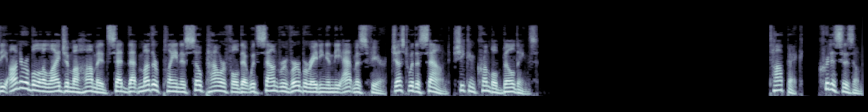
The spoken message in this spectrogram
The Honorable Elijah Muhammad said that Mother Plane is so powerful that with sound reverberating in the atmosphere, just with a sound, she can crumble buildings. Criticism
